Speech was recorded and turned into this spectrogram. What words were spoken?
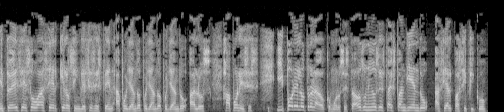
Entonces eso va a hacer que los ingleses estén apoyando, apoyando, apoyando a los japoneses. Y por el otro lado, como los Estados Unidos se está expandiendo hacia el Pacífico,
